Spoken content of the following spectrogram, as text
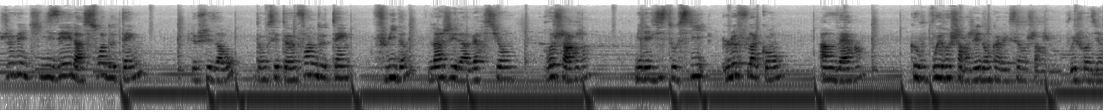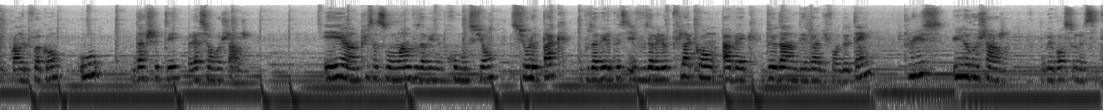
Je vais utiliser la soie de teint de chez Zao. Donc c'est un fond de teint fluide. Là j'ai la version recharge. Mais il existe aussi le flacon en verre que vous pouvez recharger donc avec ces recharges. Pouvez choisir de prendre le flacon ou d'acheter la version recharge. Et en plus à ce moment vous avez une promotion sur le pack. Vous avez le petit, vous avez le flacon avec dedans déjà du fond de teint plus une recharge. Vous pourrez voir sur le site.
